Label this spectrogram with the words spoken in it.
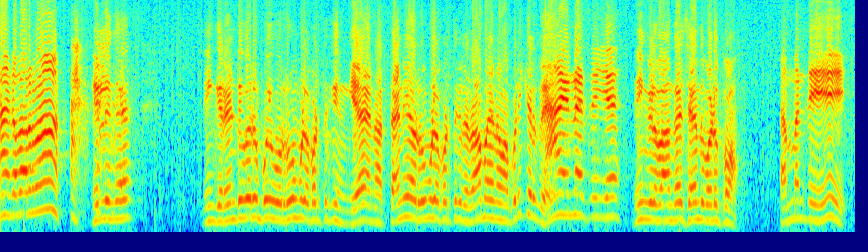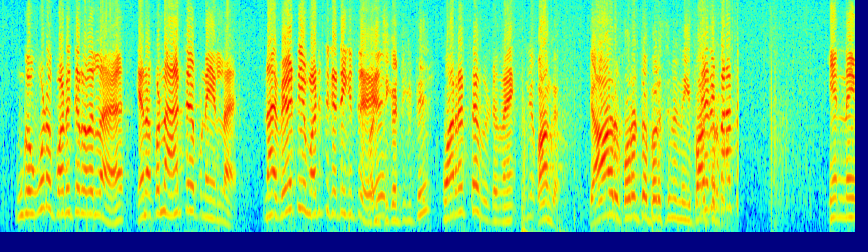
நாங்க வர்றோம். நில்லுங்க. நீங்க ரெண்டு பேரும் போய் ஒரு ரூம்ல படுத்துக்குவீங்க. நான் தனியா ரூம்ல படுத்துக்கிட்டு ராமாயணமா படிக்கிறது. நான் என்ன செய்ய? நீங்கள் வாங்க சேர்ந்து படுப்போம். சம்பந்தி உங்க கூட படுக்கிறதுல எனக்கு ஒன்னும் ஆட்சேபணம் இல்ல. நான் வேட்டியை மடிச்சு கட்டிக்கிட்டு கட்டிக்கிட்டு? கொரட்டை விடுவேன். வாங்க. யாரு கொரட்ட பெருசுன்னு நீங்க பாத்து என்னை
